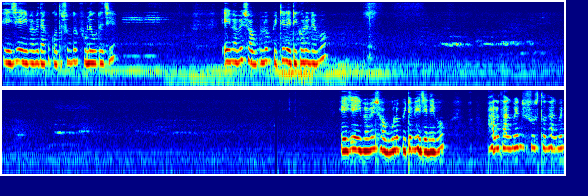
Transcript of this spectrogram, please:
এই যে এইভাবে দেখো কত সুন্দর ফুলে উঠেছে। এইভাবে সবগুলো পিঠে রেডি করে নেব। এই যে এইভাবে সবগুলো পিঠে ভেজে নেব। ভালো থাকবেন, সুস্থ থাকবেন,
